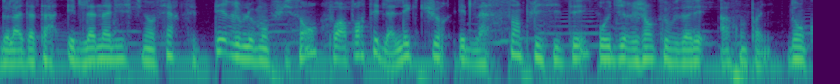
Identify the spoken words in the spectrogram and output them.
de la data et de l'analyse financière, c'est terriblement puissant pour apporter de la lecture et de la simplicité aux dirigeants que vous allez accompagner. Donc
